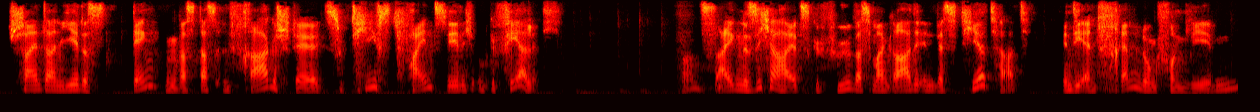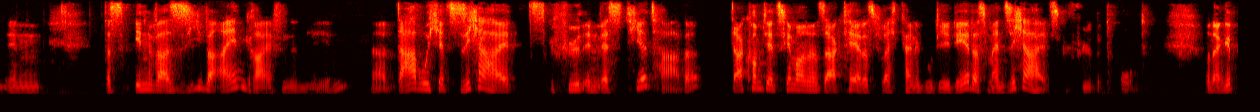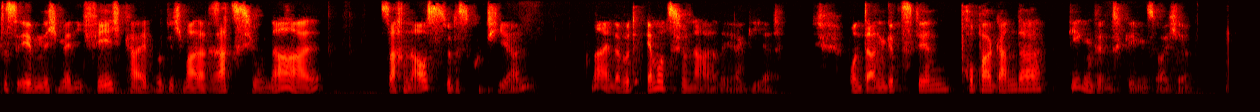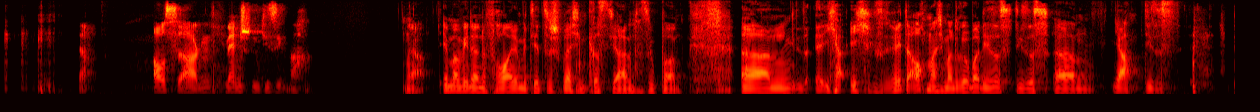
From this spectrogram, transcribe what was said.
scheint dann jedes Denken, was das in Frage stellt, zutiefst feindselig und gefährlich. Das eigene Sicherheitsgefühl, was man gerade investiert hat in die Entfremdung von Leben, in das invasive Eingreifen in Leben, da, wo ich jetzt Sicherheitsgefühl investiert habe, da kommt jetzt jemand und sagt, hey, das ist vielleicht keine gute Idee, dass mein Sicherheitsgefühl bedroht. Und dann gibt es eben nicht mehr die Fähigkeit, wirklich mal rational Sachen auszudiskutieren. Nein, da wird emotional reagiert. Und dann gibt es den Propaganda-Gegenwind gegen solche ja, Aussagen, Menschen, die sie machen. Ja, immer wieder eine Freude, mit dir zu sprechen, Christian. Super. Ähm, ich, ich rede auch manchmal drüber, dieses, dieses, ähm, ja, dieses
